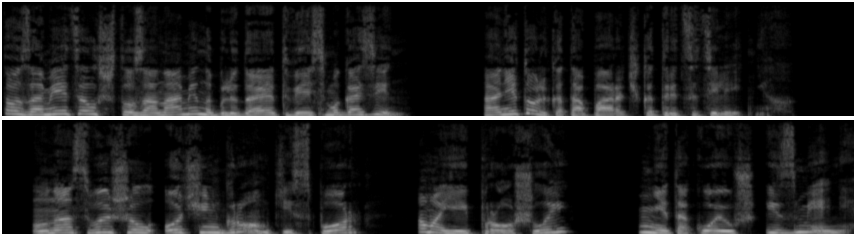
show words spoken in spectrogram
то заметил, что за нами наблюдает весь магазин, а не только та парочка тридцатилетних. У нас вышел очень громкий спор о моей прошлой, не такой уж измене,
